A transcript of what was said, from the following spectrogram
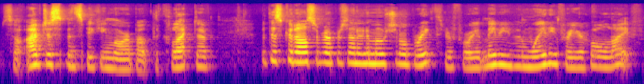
So I've just been speaking more about the collective, but this could also represent an emotional breakthrough for you. Maybe you've been waiting for your whole life.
